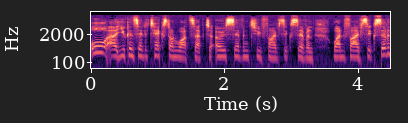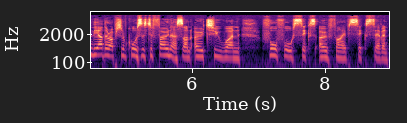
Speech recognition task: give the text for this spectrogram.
or uh, you can send a text on WhatsApp to 072 567 1567. The other option, of course, is to phone us on 021 446 0567.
